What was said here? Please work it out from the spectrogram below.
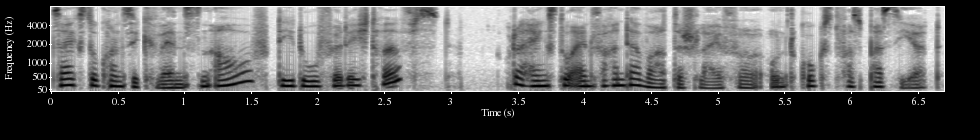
Zeigst du Konsequenzen auf, die du für dich triffst? Oder hängst du einfach in der Warteschleife und guckst, was passiert?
